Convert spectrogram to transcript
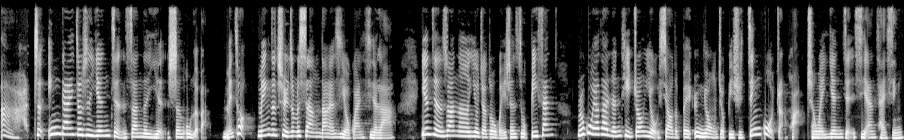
啊，这应该就是烟碱酸的衍生物了吧？没错，名字取这么像，当然是有关系的啦。烟碱酸呢，又叫做维生素 B3，如果要在人体中有效的被运用，就必须经过转化，成为烟碱酰胺才行。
